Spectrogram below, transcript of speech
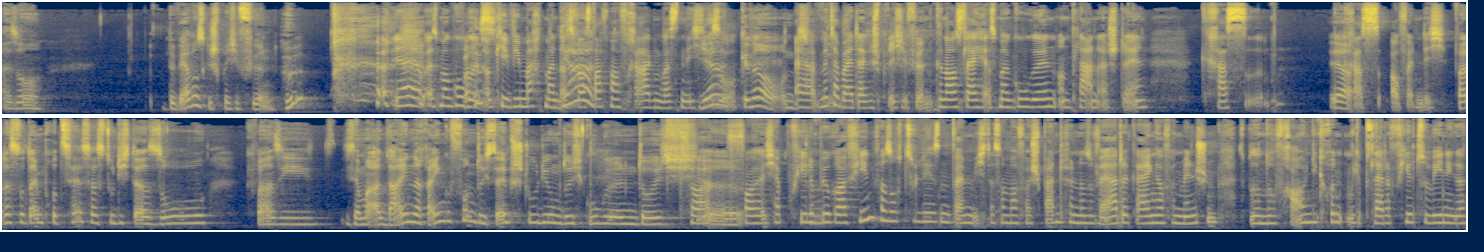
also Bewerbungsgespräche führen. Hä? Ja, ja, erstmal googeln. Okay, wie macht man das? Ja. Was darf man fragen, was nicht? Ja, so. genau. Und äh, Mitarbeitergespräche führen. Genau das gleiche. Erstmal googeln und Plan erstellen. Krass, äh, ja. krass aufwendig. War das so dein Prozess? Hast du dich da so quasi, ich sag mal, alleine reingefunden durch Selbststudium, durch Googeln, durch Voll. äh, voll. Ich habe viele Biografien versucht zu lesen, weil ich das immer voll spannend finde. So Werdegänge von Menschen, insbesondere Frauen, die gründen, gibt es leider viel zu wenige.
